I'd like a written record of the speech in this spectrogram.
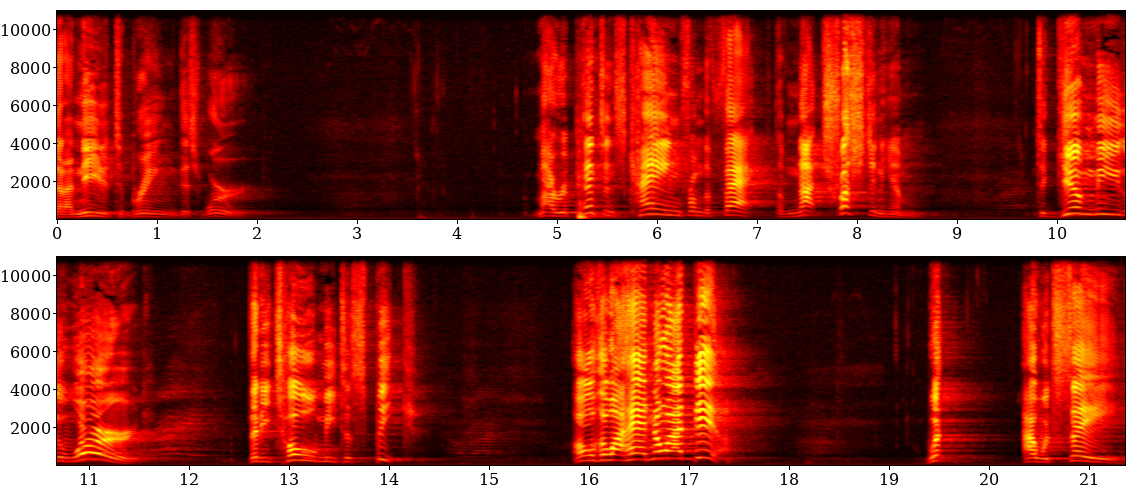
that I needed to bring this word. My repentance came from the fact of not trusting him to give me the word that he told me to speak. Although I had no idea what I would say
